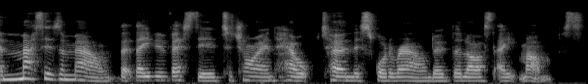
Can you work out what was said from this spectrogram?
a massive amount that they've invested to try and help turn this squad around over the last eight months.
